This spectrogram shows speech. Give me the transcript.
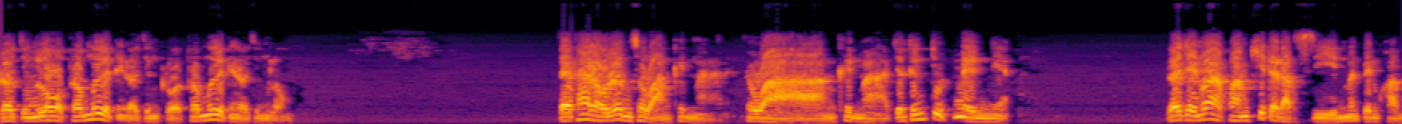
เราจึงโลภเพราะมืดเนี่ยเราจึงโกรธเพราะมืดเนี่ยเราจึงหลง แต่ถ้าเราเริ่มสว่างขึ้นมา สว่างขึ้นมา จนถึงจุดหนึ่งเนี่ย เราเห็นว่าความคิดระดับศีลมันเป็นความ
